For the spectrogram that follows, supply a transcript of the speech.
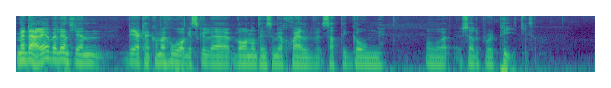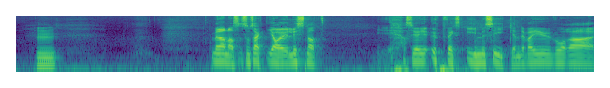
Men där är väl egentligen det jag kan komma ihåg skulle vara någonting som jag själv satte igång och körde på repeat. Liksom. Mm. Men annars, som sagt, jag har ju lyssnat... Alltså jag är ju uppväxt i musiken. Det var ju våra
